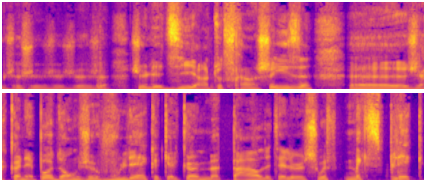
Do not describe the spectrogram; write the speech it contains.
Je, je, je, je, je, je le dis en toute franchise, euh, je la connais pas, donc je voulais que quelqu'un me parle de Taylor Swift, m'explique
